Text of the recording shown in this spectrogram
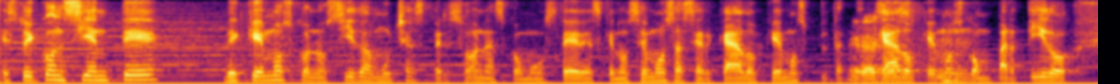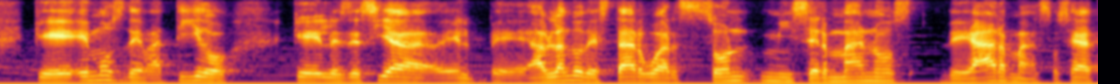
Estoy consciente de que hemos conocido a muchas personas como ustedes, que nos hemos acercado, que hemos platicado, que hemos compartido, que hemos debatido, que les decía, eh, hablando de Star Wars, son mis hermanos de armas. O sea,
